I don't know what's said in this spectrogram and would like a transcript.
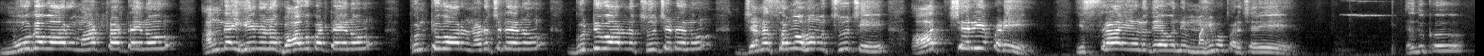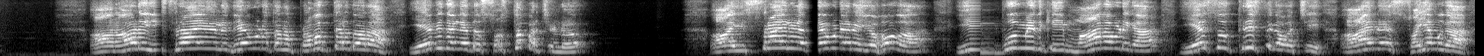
మూగవారు మాట్లాడటేను అంగహీనులు బాగుపట్టేను కుంటివారు నడుచుటేను గుడ్డివారును చూచుటేను జనసమూహము చూచి ఆశ్చర్యపడి ఇస్రాయేలు దేవుని మహిమపరచరి. ఎందుకు? ఆనాడు ఇస్రాయేలు దేవుడు తన ప్రవక్తల ద్వారా ఏ విధంగా అయితే స్వస్థపరిచిండో ఆ ఇస్రాయేలుల దేవుడైన యహోవా ఈ భూమి మీదకి మానవుడిగా యేసు క్రీస్తుగా వచ్చి ఆయనే స్వయముగా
